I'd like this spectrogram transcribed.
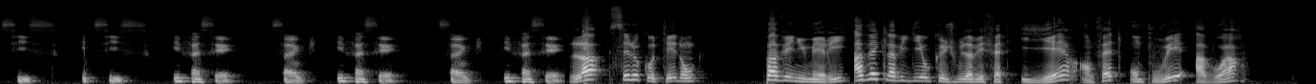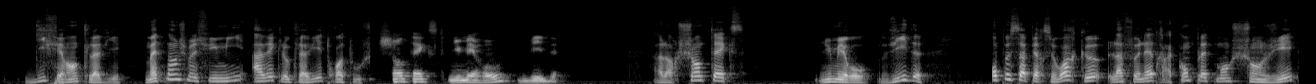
6, 6, effacer, 5, effacer, 5, effacer. Là, c'est le côté donc pavé numérique. Avec la vidéo que je vous avais faite hier, en fait, on pouvait avoir différents claviers. Maintenant, je me suis mis avec le clavier trois touches. Champ texte numéro vide. Alors, champ texte numéro vide, on peut s'apercevoir que la fenêtre a complètement changé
